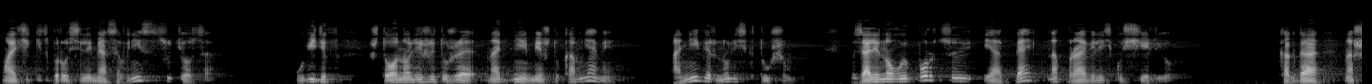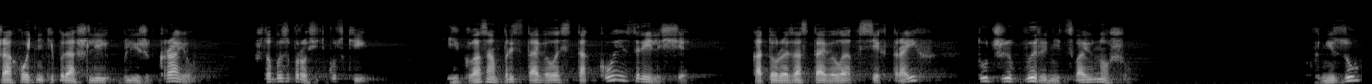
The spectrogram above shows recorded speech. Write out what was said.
мальчики сбросили мясо вниз с утеса. Увидев, что оно лежит уже на дне между камнями, они вернулись к тушам, взяли новую порцию и опять направились к ущелью. Когда наши охотники подошли ближе к краю, чтобы сбросить куски, их глазам представилось такое зрелище, которое заставило всех троих тут же выронить свою ношу. Внизу,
